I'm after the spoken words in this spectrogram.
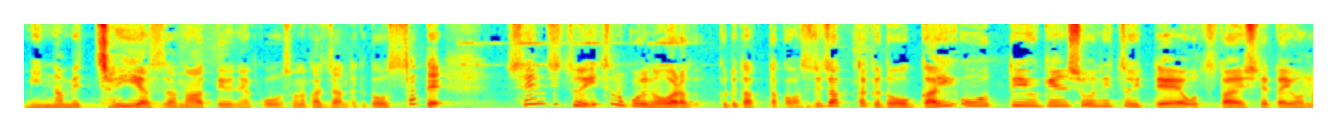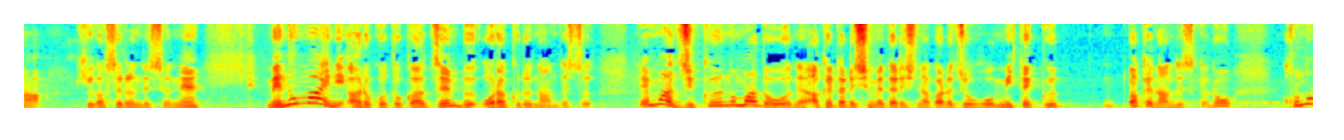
みんなめっちゃいいやつだなっていうねこうそんな感じなんだけどさて先日いつの声のオラクルだったか忘れちゃったけど外王っていう現象についてお伝えしてたような気がするんですよね。目の前にあることが全部オラクルなんです。でまあ時空の窓をね開けたり閉めたりしながら情報を見ていくわけなんですけどこの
